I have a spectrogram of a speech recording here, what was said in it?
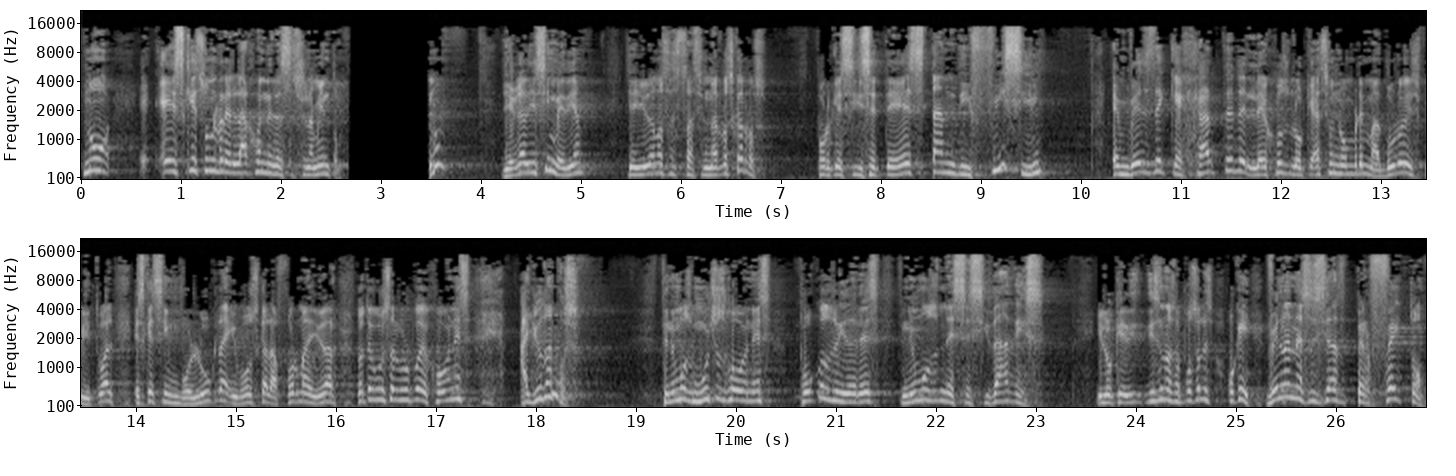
no, es que es un relajo en el estacionamiento. ¿No? Llega a diez y media y ayúdanos a estacionar los carros. Porque si se te es tan difícil, en vez de quejarte de lejos, lo que hace un hombre maduro y espiritual es que se involucra y busca la forma de ayudar. ¿No te gusta el grupo de jóvenes? Ayúdanos. Tenemos muchos jóvenes, pocos líderes, tenemos necesidades. Y lo que dicen los apóstoles, ok, ven la necesidad, perfecto.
